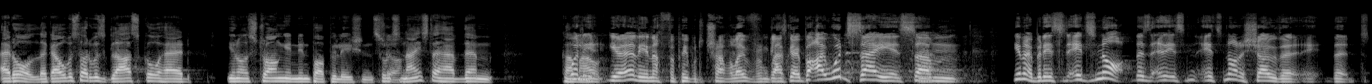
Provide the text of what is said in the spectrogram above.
at all. Like I always thought it was Glasgow had you know a strong Indian population. So it's nice to have them come well, out. you're early enough for people to travel over from Glasgow, but I would say it's um, you know, but it's it's not there's, it's it's not a show that that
